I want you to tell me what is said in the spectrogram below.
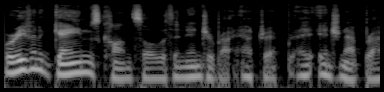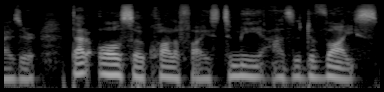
or even a games console with an inter- uh, internet browser that also qualifies to me as a device.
